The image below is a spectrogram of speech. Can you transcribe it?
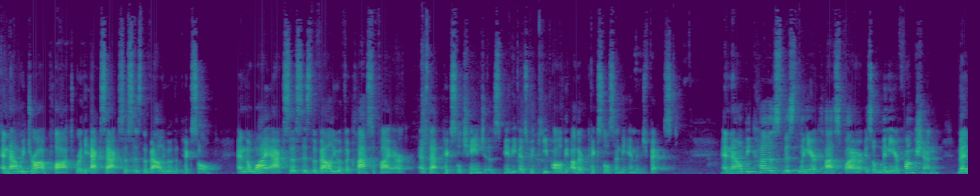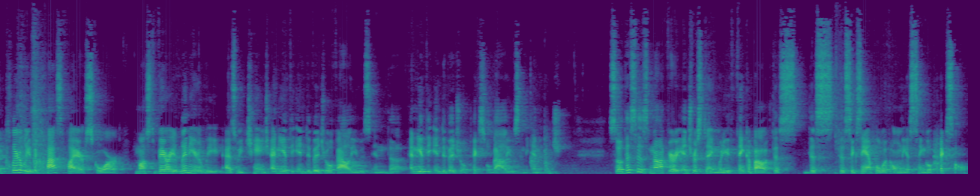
and now we draw a plot where the x-axis is the value of the pixel, and the y-axis is the value of the classifier as that pixel changes, maybe as we keep all the other pixels in the image fixed. And now because this linear classifier is a linear function, then clearly the classifier score must vary linearly as we change any of the individual values in the, any of the individual pixel values in the image. So this is not very interesting when you think about this, this, this example with only a single pixel.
